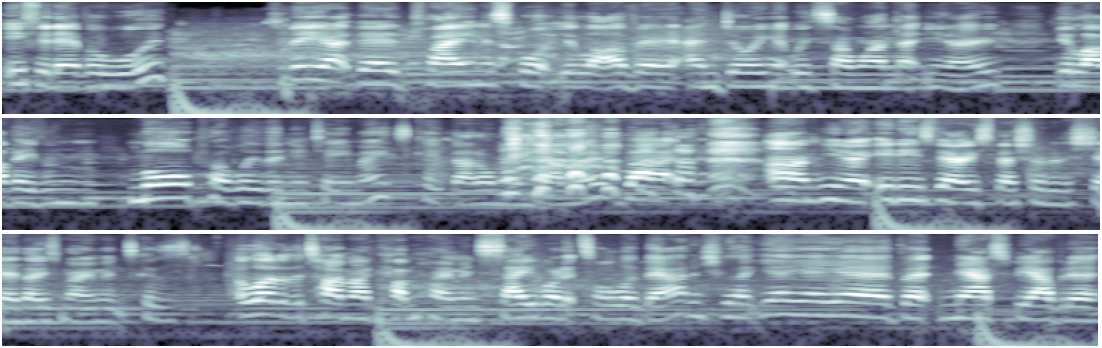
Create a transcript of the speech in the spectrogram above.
if it ever would. To be out there playing the sport you love and, and doing it with someone that, you know, you love even more probably than your teammates, keep that on the down low. But, um, you know, it is very special to share those moments because a lot of the time I'd come home and say what it's all about and she'd be like, yeah, yeah, yeah. But now to be able to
